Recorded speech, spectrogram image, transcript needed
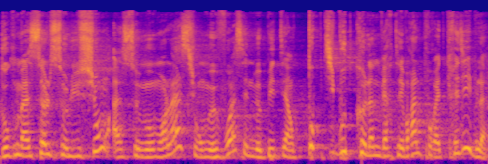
Donc, ma seule solution à ce moment-là, si on me voit, c'est de me péter un tout petit bout de colonne vertébrale pour être crédible.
